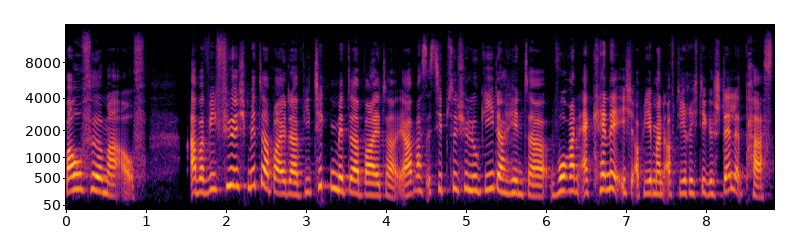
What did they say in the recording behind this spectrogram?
Baufirma auf. Aber wie führe ich Mitarbeiter? Wie ticken Mitarbeiter? Ja, was ist die Psychologie dahinter? Woran erkenne ich, ob jemand auf die richtige Stelle passt?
